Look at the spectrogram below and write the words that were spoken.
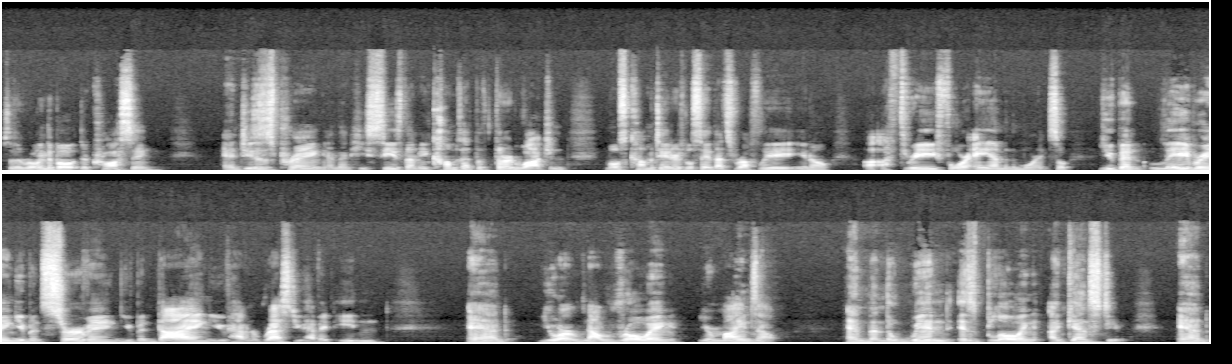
So they're rowing the boat, they're crossing, and Jesus is praying, and then he sees them. He comes at the third watch, and most commentators will say that's roughly, you know, uh, 3, 4 a.m. in the morning. So you've been laboring, you've been serving, you've been dying, you haven't rest, you haven't eaten, and you are now rowing your minds out. And then the wind is blowing against you. And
